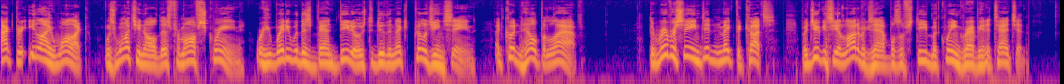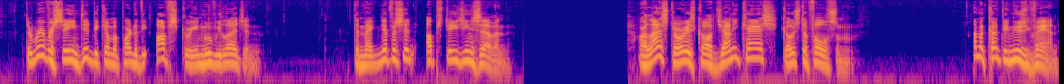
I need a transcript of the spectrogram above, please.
Actor Eli Wallach was watching all this from off screen, where he waited with his banditos to do the next pillaging scene, and couldn't help but laugh. The river scene didn't make the cuts, but you can see a lot of examples of Steve McQueen grabbing attention. The river scene did become a part of the off screen movie legend. The Magnificent Upstaging Seven. Our last story is called Johnny Cash Goes to Folsom. I'm a country music fan,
